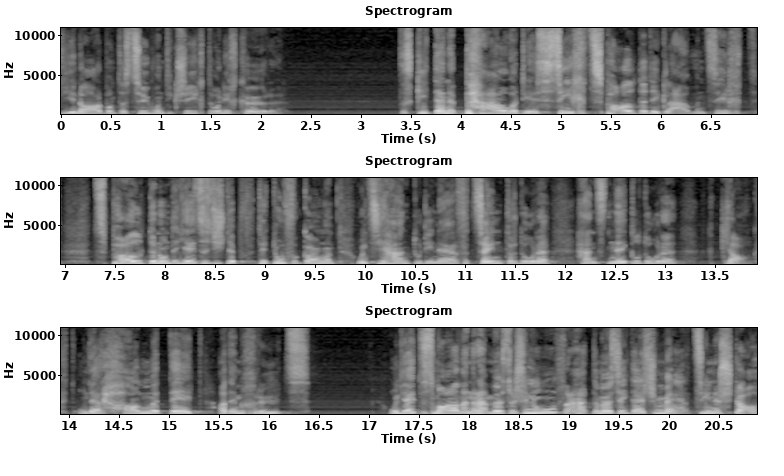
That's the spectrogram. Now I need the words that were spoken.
Die Narbe und das Zeug und die Geschichten, die ich höre. Das gibt ihnen Power, die Sicht zu behalten, die Glaubenssicht zu behalten. Und Jesus ist dort aufgegangen und sie haben durch die Nervenzentren durch, haben die Nägel durchgejagt. Und er hängt dort an dem Kreuz. Und jedes Mal, wenn er musste schnaufen musste, hat er in den Schmerz hineinstehen.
